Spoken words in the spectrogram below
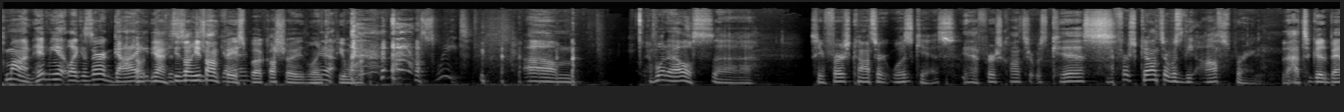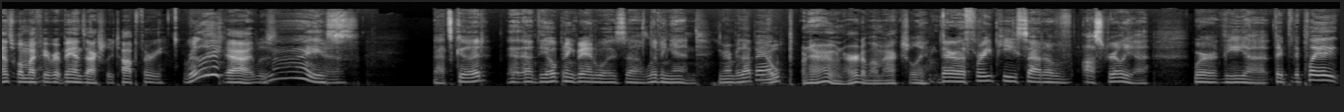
Come on, hit me up. Like, is there a guide? Oh, yeah, he's on. He's on guide? Facebook. I'll show you the link Yeah. if you want. Oh, sweet. Um, what else? Uh, so your first concert was Kiss. yeah, first concert was Kiss. My first concert was The Offspring. That's a good band. It's one of my favorite bands, actually. Top three. Really? Yeah, it was. nice. That's good. Uh, the opening band was uh, Living End. You remember that band? Nope, I never even heard of them actually. They're a three piece out of Australia, where the uh, they they play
